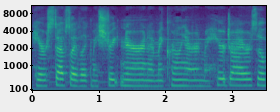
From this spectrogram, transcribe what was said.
hair stuff. So i have like my straightener and i have my curling iron my hair dryer. So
